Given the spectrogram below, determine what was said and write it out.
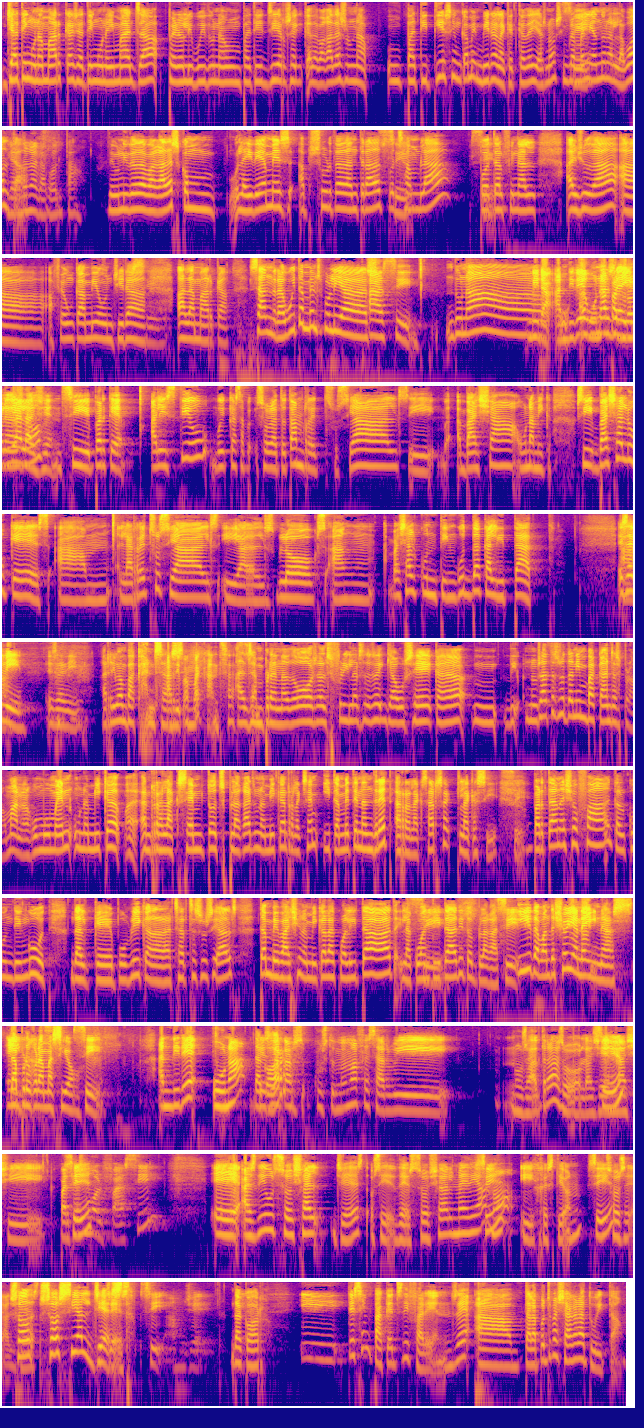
ja tinc una marca, ja tinc una imatge, però li vull donar un petit gir, o sigui que de vegades una, un petitíssim canvi, mira en aquest que deies, no? Simplement Sí. li han donat la volta. Li han donat la volta. déu nhi de vegades com la idea més absurda d'entrada et pot Sí. semblar Sí. pot al final ajudar a, a fer un canvi o un gir a, Sí. a la marca. Sandra, avui també ens volies Ah, sí. donar Mira, en diré una per no eines, liar la no? gent. Sí, perquè a l'estiu, vull que sobretot amb redes socials i baixa una mica... O sigui, baixa el que és um, les redes socials i els blogs, um, baixa el contingut de qualitat. És a Ah. dir, és a dir, arriben vacances. Arriben vacances. Els emprenedors, els freelancers, ja ho sé, que mm, nosaltres no tenim vacances, però home, en algun moment una mica eh, ens relaxem tots plegats, una mica ens relaxem i també tenen dret a relaxar-se, clar que sí. Sí. Per tant, això fa que el contingut del que publiquen a les xarxes socials també baixi una mica la qualitat i la Sí. quantitat i tot plegat. Sí. I davant d'això hi ha eines, de Eines. programació. Sí. En diré una, que és la que acostumem a fer servir nosaltres o la gent Sí? així, perquè Sí? és molt fàcil. Eh, es diu Social Gest, o sigui, de social media Sí? no? i gestió. Sí? Social So, Gest. social gest. Gest. Sí, amb G. D'acord. I té cinc paquets diferents, eh? Uh, te la pots baixar gratuïta.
